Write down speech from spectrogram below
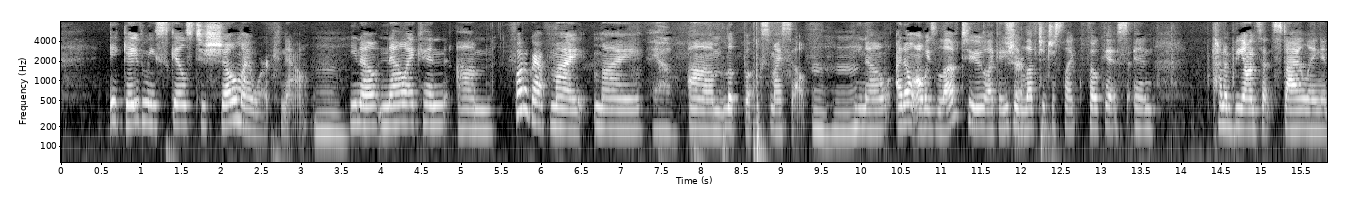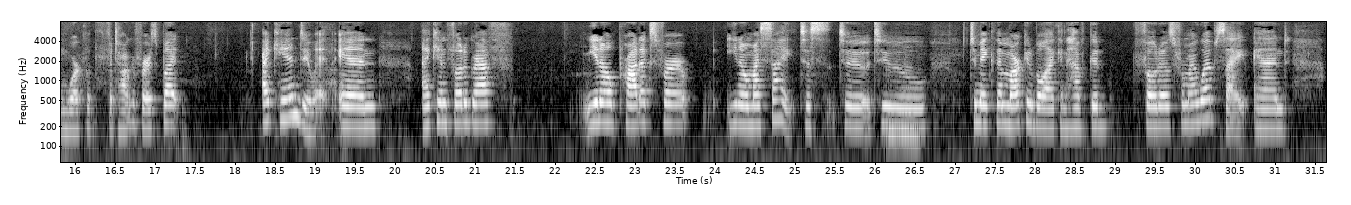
it gave me skills to show my work now. Mm. You know, now I can um, photograph my my yeah. um, lookbooks myself. Mm-hmm. You know, I don't always love to. Like I usually sure. love to just like focus and kind of be on set styling and work with photographers, but I can do it and I can photograph you know products for you know my site to to to mm-hmm. to make them marketable. I can have good photos for my website and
